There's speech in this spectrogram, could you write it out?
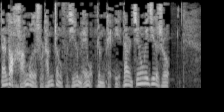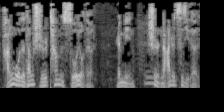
但是到韩国的时候，他们政府其实没有我们这么给力。但是金融危机的时候，韩国的当时他们所有的人民是拿着自己的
